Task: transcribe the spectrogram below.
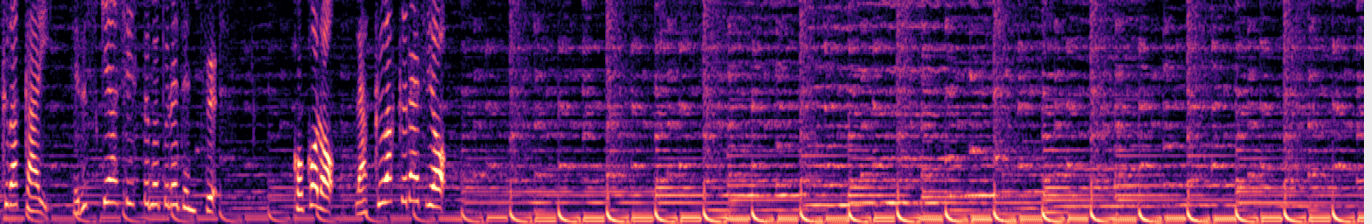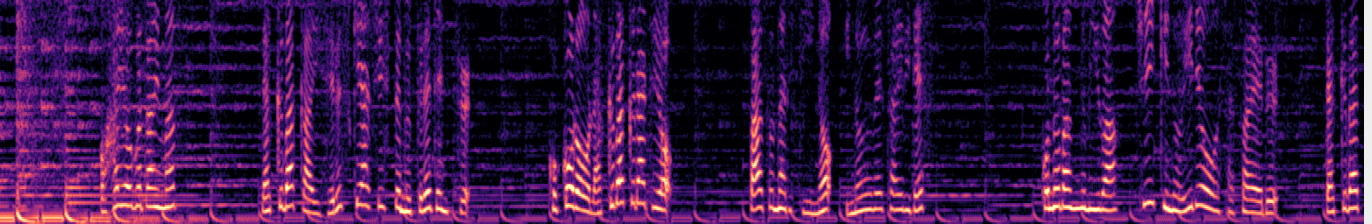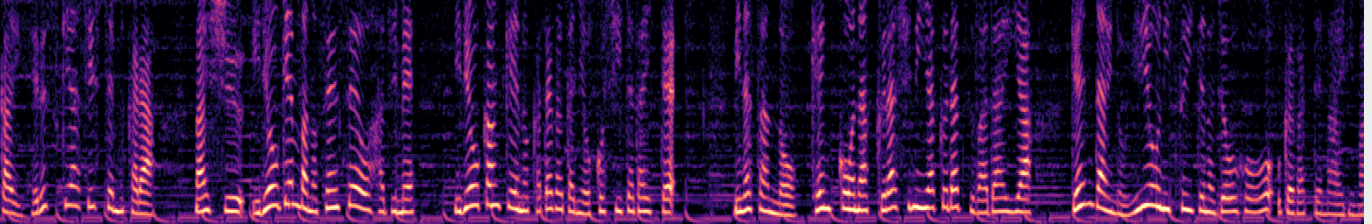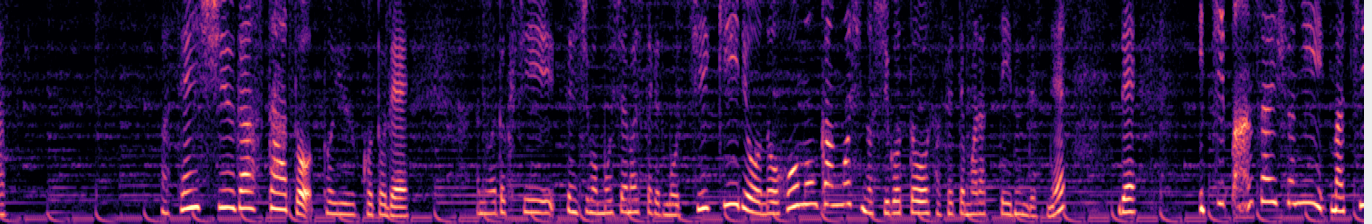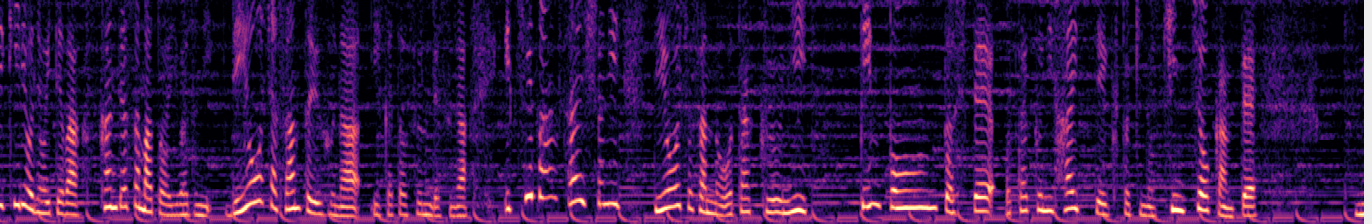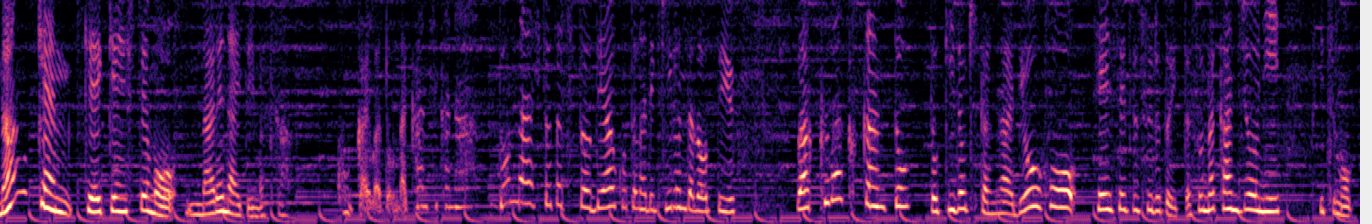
楽和会ヘルスケアシステムプレゼンツ心楽和ラジオ。おはようございます。楽和会ヘルスケアシステムプレゼンツ心楽和ラジオ。パーソナリティの井上さゆりです。この番組は地域の医療を支える楽和会ヘルスケアシステムから毎週医療現場の先生をはじめ医療関係の方々にお越しいただいて皆さんの健康な暮らしに役立つ話題や現代の医療についての情報を伺ってまいります、まあ、先週がスタートということであの私先週も申し上げましたけども地域医療の訪問看護師の仕事をさせてもらっているんですね。で一番最初に、まあ、地域医療においては患者様とは言わずに利用者さんというふうな言い方をするんですが一番最初に利用者さんのお宅にピンポーンとしてお宅に入っていく時の緊張感って何件経験しても慣れないと言いますか今回はどんな感じかなどんな人たちと出会うことができるんだろうっていうワクワク感とドキドキ感が両方併設するといったそんな感情にいつも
